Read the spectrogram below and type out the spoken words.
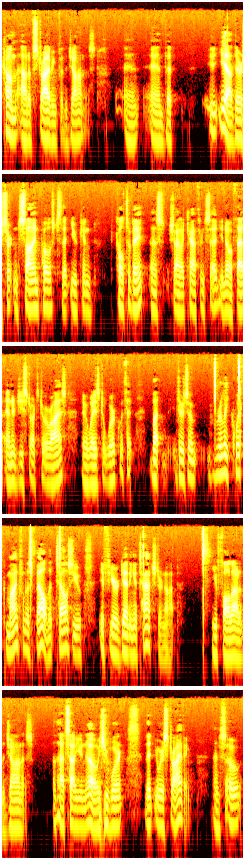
come out of striving for the jhanas. And, and that, yeah, there are certain signposts that you can cultivate, as Shaila Catherine said. You know, if that energy starts to arise, there are ways to work with it. But there's a really quick mindfulness bell that tells you if you're getting attached or not you fall out of the jhanas. That's how you know you weren't, that you were striving. And so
